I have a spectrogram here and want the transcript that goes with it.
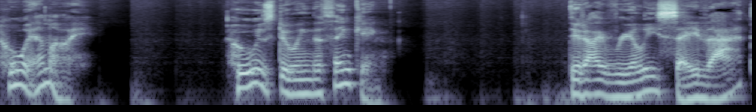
who am I? Who is doing the thinking? Did I really say that?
